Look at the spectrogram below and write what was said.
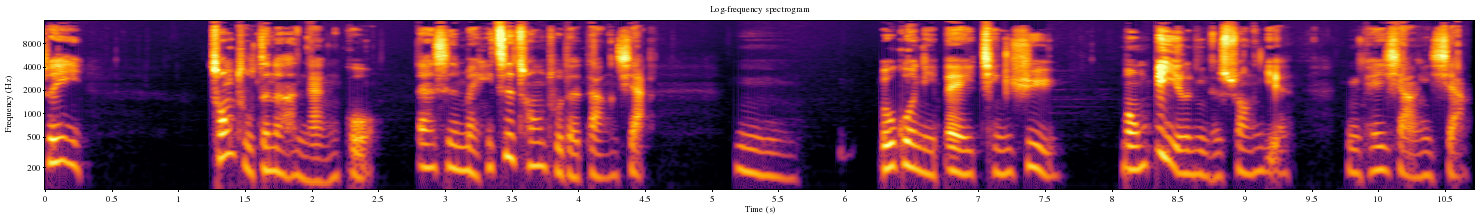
所以冲突真的很难过，但是每一次冲突的当下，嗯，如果你被情绪蒙蔽了你的双眼，你可以想一想，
